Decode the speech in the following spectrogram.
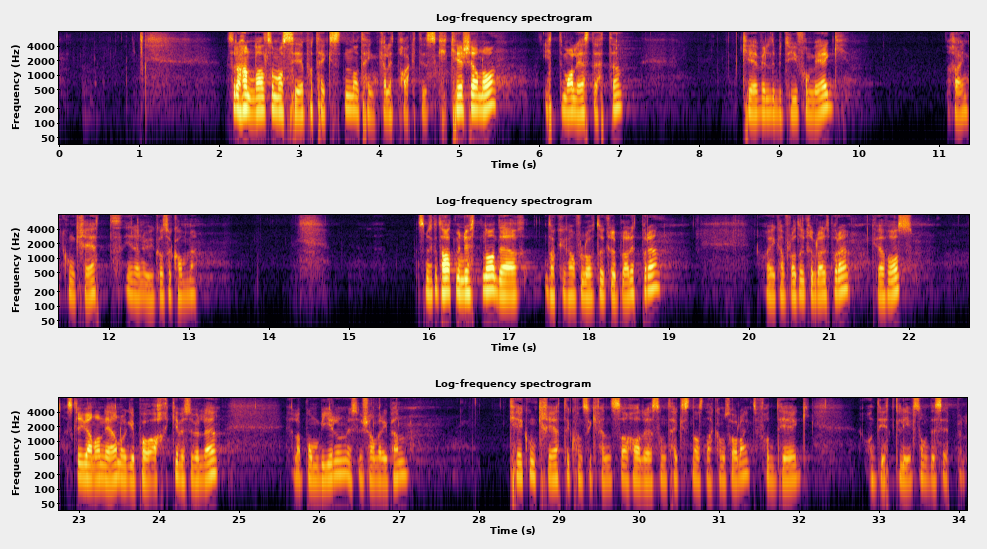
Så det handler altså om å se på teksten og tenke litt praktisk. Hva skjer nå, etter vi har lest dette? Hva vil det bety for meg rent konkret i den uka som kommer? Så Vi skal ta et minutt nå der dere kan få lov til å gruble litt på det. Og jeg kan få lov til å gruble litt på det, hver for oss. Skriv gjerne ned noe på arket hvis du vil det, eller på mobilen hvis du ikke har med deg penn. Hvilke konkrete konsekvenser har det som teksten har snakket om så langt, for deg og ditt liv som disippel?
